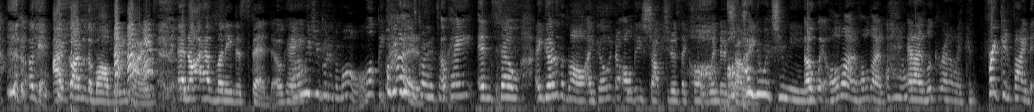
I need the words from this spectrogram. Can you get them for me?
okay, I've gone to the mall many times and not have money to spend. Okay. Why would you go to the mall? Well, because okay, go ahead. Go ahead tell me. okay, and so I go to the mall. I go into all these shops. You know, they call it window Oh, shopping. I know what you mean. Oh wait, hold on, hold on. Uh-huh. And I look around and I can freaking find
